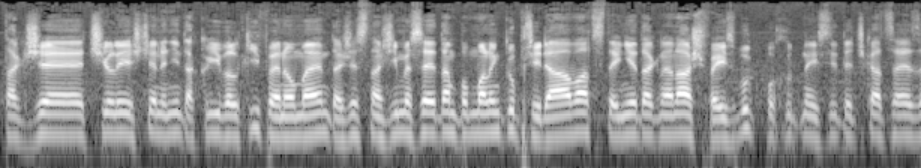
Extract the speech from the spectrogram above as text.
takže čili ještě není takový velký fenomén, takže snažíme se je tam pomalinku přidávat, stejně tak na náš Facebook pochutnejsi.cz,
